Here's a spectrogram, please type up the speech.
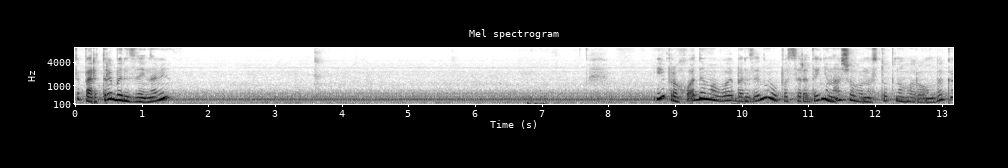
Тепер три бензинові. І проходимо в бензинову посередині нашого наступного ромбика.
